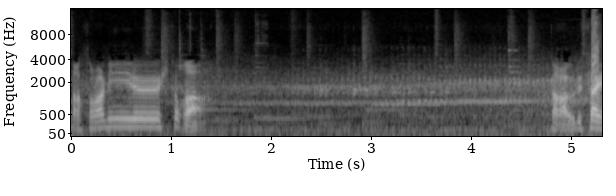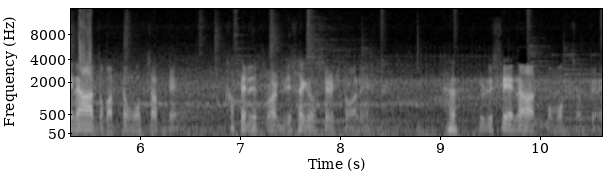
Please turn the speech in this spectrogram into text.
なんか隣にいる人が、なんかうるさいなとかって思っちゃって、カフェで隣で作業してる人がね、うるせえなとか思っちゃってね。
